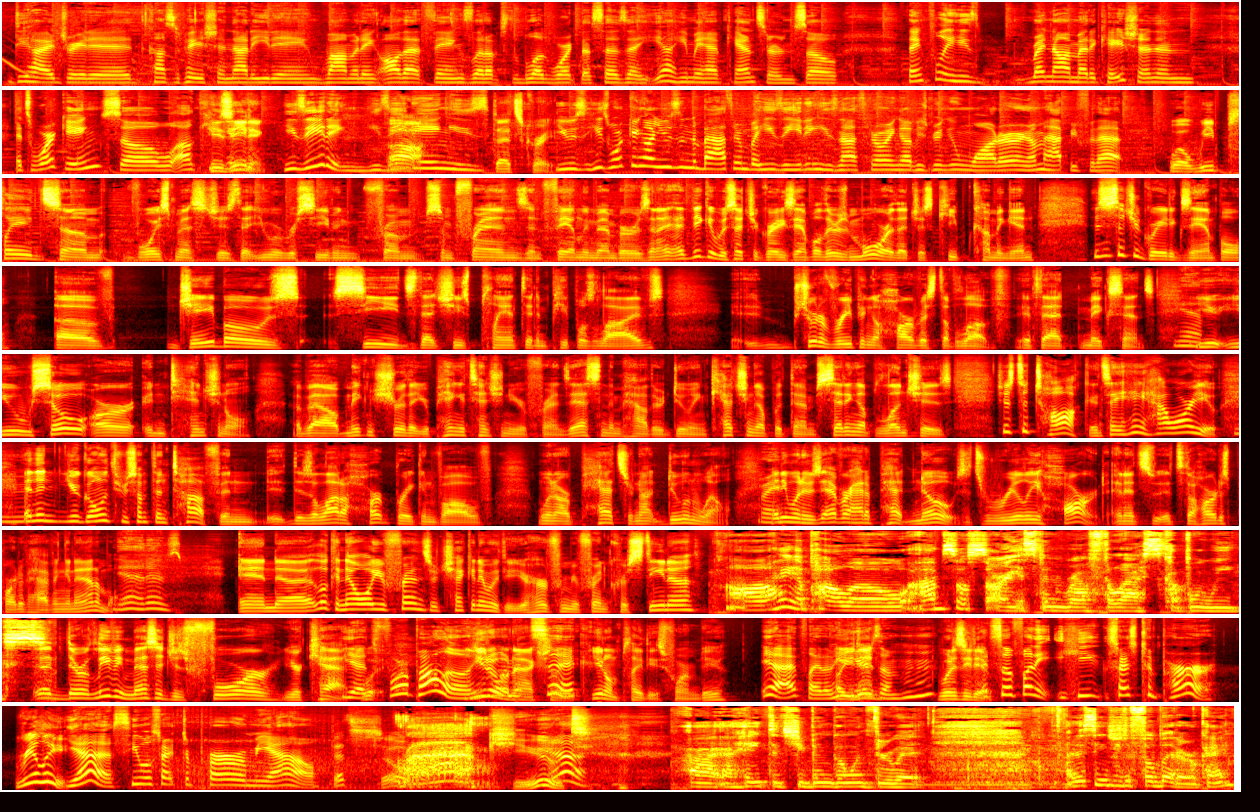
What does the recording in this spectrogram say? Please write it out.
dehydrated, constipation, not eating, vomiting, all that things led up to the blood work that says that yeah, he may have cancer. And so, thankfully, he's right now on medication and it's working. So I'll keep. He's getting- eating. He's eating. He's Ah, eating. He's that's great. Use, he's working on using the bathroom, but he's eating. He's not throwing up. He's drinking water, and I'm happy for that. Well, we played some voice messages that you were receiving from some friends and family members, and I, I think it was such a great example. There's more that just keep coming in. This is such a great example of JBo's seeds that she's planted in people's lives. Sort of reaping a harvest of love, if that makes sense. Yeah. You you so are intentional about making sure that you're paying attention to your friends, asking them how they're doing, catching up with them, setting up lunches, just to talk and say, "Hey, how are you?" Mm-hmm. And then you're going through something tough, and there's a lot of heartbreak involved when our pets are not doing well. Right. Anyone who's ever had a pet knows it's really hard, and it's it's the hardest part of having an animal. Yeah, it is. And uh, look, and now all your friends are checking in with you. You heard from your friend Christina. Oh, hey Apollo. I'm so sorry it's been rough the last couple of weeks. Uh, They're leaving messages for your cat. Yeah, it's for Apollo. You the don't actually. sick. You don't play these for him, do you? Yeah, I play them. Oh, he you hears did? them. Mhm. What does he do? It's so funny. He starts to purr. Really? Yes, he will start to purr or meow. That's so cute. Yeah. I, I hate that you've been going through it. I just need you to feel better, okay?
